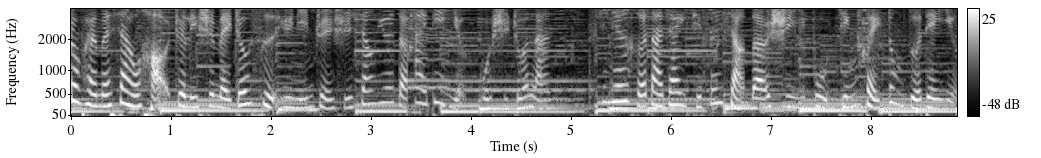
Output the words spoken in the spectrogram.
观众朋友们，下午好，这里是每周四与您准时相约的爱电影，我是卓兰。今天和大家一起分享的是一部警匪动作电影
